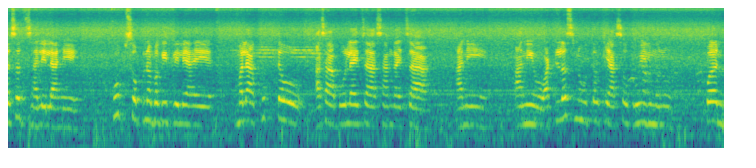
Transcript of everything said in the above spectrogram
तसंच झालेलं आहे. खूप स्वप्न बघितलेले आहे. मला खूप तो असा बोलायचा सांगायचा आणि आणि वाटलंच नव्हतं की असं होईल म्हणून. पण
